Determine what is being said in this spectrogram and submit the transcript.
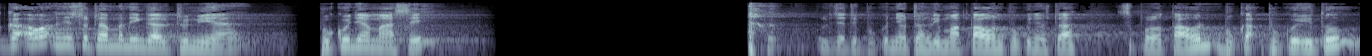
Maka orangnya sudah meninggal dunia, bukunya masih. Jadi bukunya sudah lima tahun, bukunya sudah sepuluh tahun, buka buku itu,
